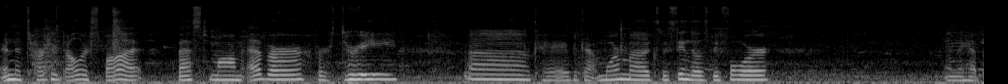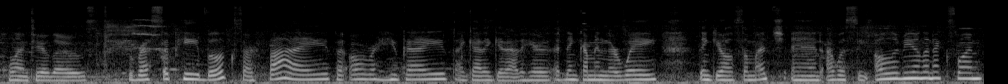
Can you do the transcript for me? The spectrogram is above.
in the Target dollar spot. Best mom ever for three. Uh, okay, we got more mugs. We've seen those before. And they have plenty of those. Recipe books are five. But alright, you guys, I gotta get out of here. I think I'm in their way. Thank you all so much. And I will see all of you in the next one.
